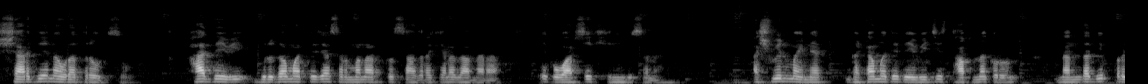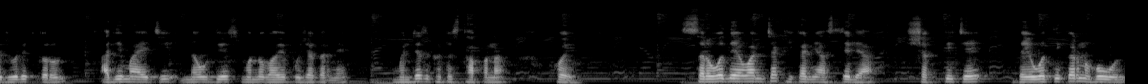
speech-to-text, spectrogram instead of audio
शारदीय नवरात्र उत्सव. हा देवी दुर्गामातेच्या सन्मानार्थ साजरा केला जाणारा एक वार्षिक हिंदू सण आहे. अश्विन महिन्यात घटामध्ये देवीची स्थापना करून नंदादीप प्रज्वलित करून आदिमायेची नऊ दिवस मनोभावे पूजा करणे म्हणजेच घटस्थापना होय. सर्व देवांच्या ठिकाणी असलेल्या शक्तीचे दैवतीकरण होऊन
